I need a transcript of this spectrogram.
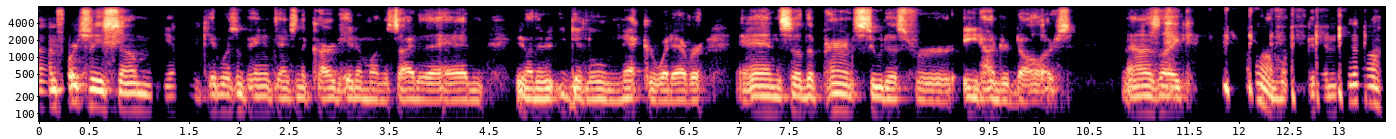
unfortunately, some young kid wasn't paying attention. The card hit him on the side of the head, and you know, there, you get a little neck or whatever. And so the parents sued us for eight hundred dollars. And I was like, "Oh my goodness, you know,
